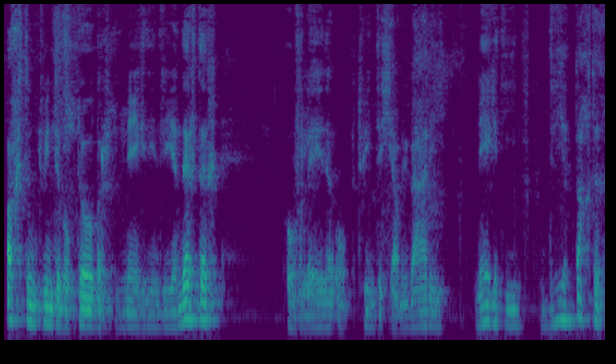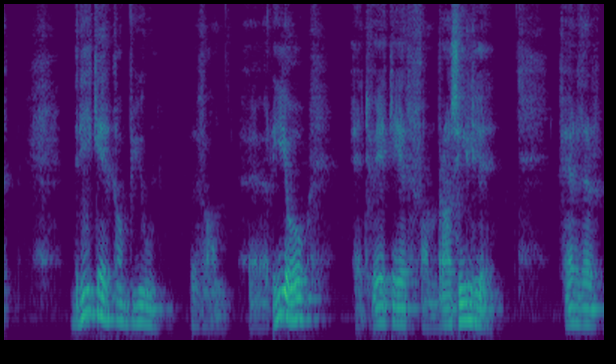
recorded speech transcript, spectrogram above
28 oktober 1933, overleden op 20 januari 1983. Drie keer kampioen van uh, Rio twee keer van Brazilië. Verder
